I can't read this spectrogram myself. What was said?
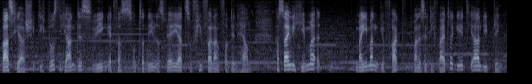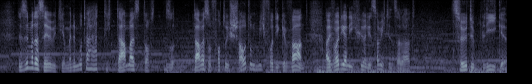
was ja. Schick dich bloß nicht an, deswegen etwas zu unternehmen. Das wäre ja zu viel verlangt von den Herren. Hast du eigentlich jemand, mal jemanden gefragt, wann es endlich weitergeht? Ja, Liebling. Es ist immer dasselbe mit dir. Meine Mutter hat dich damals doch so damals sofort durchschaut und mich vor dir gewarnt. Aber ich wollte ja nicht hören. Jetzt habe ich den Salat. Zöde Bliege.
